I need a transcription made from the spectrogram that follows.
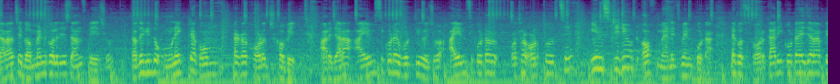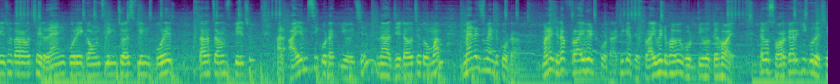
যারা হচ্ছে গভর্নমেন্ট কলেজে চান্স পেয়েছ, তাদের কিন্তু অনেকটা কম টাকা খরচ হবে। আর যারা আইএমসি কোটায় ভর্তি হয়েছো আইএমসি কোটার কথার অর্থ হচ্ছে ইনস্টিটিউট অফ ম্যানেজমেন্ট কোটা। দেখো, সরকারি কোটায় যারা পেয়েছ, তারা হচ্ছে র্যাঙ্ক করে কাউন্সিলিং চয়েস চয়েসলিং করে তারা চান্স পেয়েছ। আর আইএমসি কোটা কি হয়েছে? না, যেটা হচ্ছে তোমার ম্যানেজমেন্ট কোটা মানে যেটা প্রাইভেট কোটা ঠিক আছে? প্রাইভেট ভাবে ভর্তি হতে হয়। দেখো, সরকার কি করেছে?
